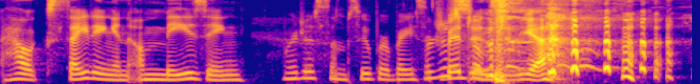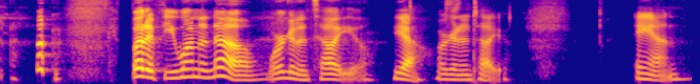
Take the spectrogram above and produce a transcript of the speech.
how exciting and amazing We're just some super basic we're just. bitches. some- yeah. but if you want to know, we're going to tell you. Yeah, we're going to tell you. And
